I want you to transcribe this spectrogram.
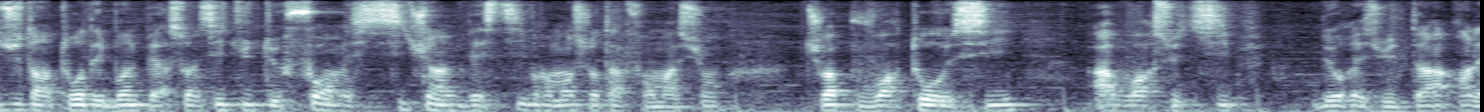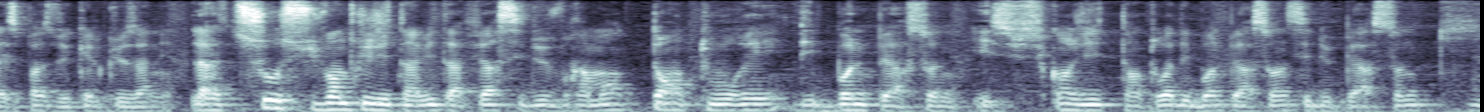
tu t'entoures des bonnes personnes, si tu te formes, si tu investis vraiment sur ta formation, tu vas pouvoir toi aussi avoir ce type de résultats en l'espace de quelques années. La chose suivante que je t'invite à faire, c'est de vraiment t'entourer des bonnes personnes. Et quand je dis t'entourer des bonnes personnes, c'est de personnes qui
